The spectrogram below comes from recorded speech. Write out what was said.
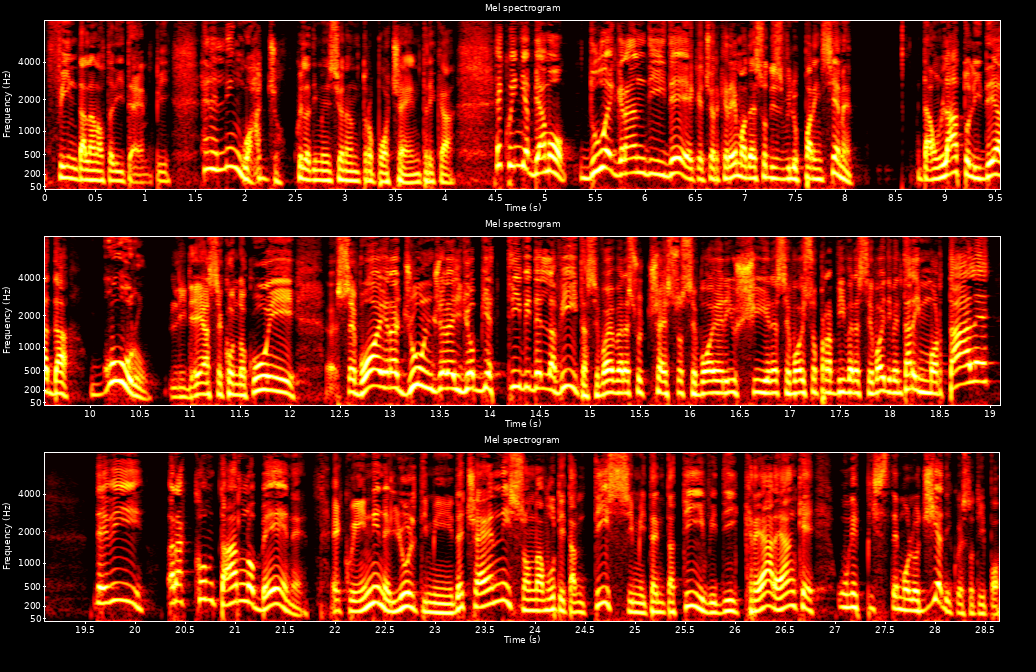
fin dalla notte dei tempi. È nel linguaggio quella dimensione antropocentrica. E quindi abbiamo due grandi idee che cercheremo adesso di sviluppare insieme. Da un lato l'idea da guru, L'idea secondo cui eh, se vuoi raggiungere gli obiettivi della vita, se vuoi avere successo, se vuoi riuscire, se vuoi sopravvivere, se vuoi diventare immortale, devi raccontarlo bene. E quindi negli ultimi decenni sono avuti tantissimi tentativi di creare anche un'epistemologia di questo tipo,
